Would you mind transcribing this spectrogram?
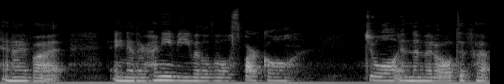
and I bought another honeybee with a little sparkle jewel in the middle to put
